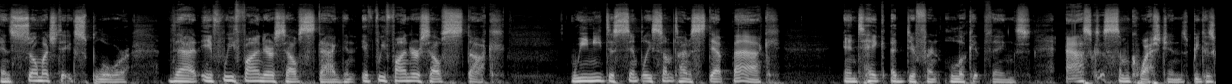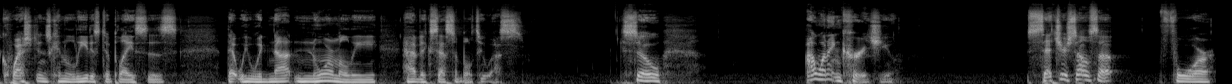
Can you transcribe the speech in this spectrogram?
and so much to explore that if we find ourselves stagnant, if we find ourselves stuck, we need to simply sometimes step back and take a different look at things. Ask some questions because questions can lead us to places that we would not normally have accessible to us. So I want to encourage you set yourselves up for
